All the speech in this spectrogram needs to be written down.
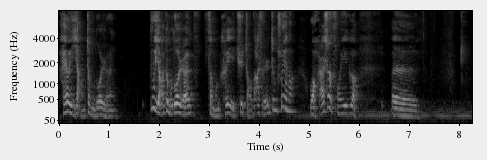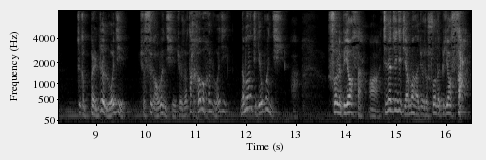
还要养这么多人，不养这么多人，怎么可以去找纳税人征税呢？我还是从一个，呃。这个本质逻辑去思考问题，就是说它合不合逻辑，能不能解决问题啊？说的比较散啊，今天这期节目呢，就是说的比较散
